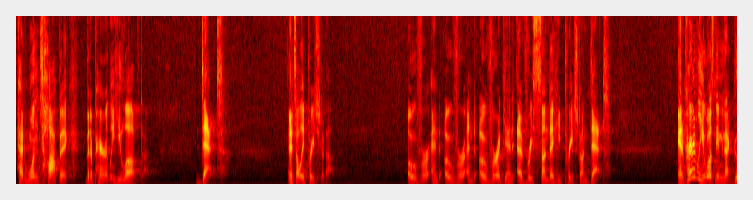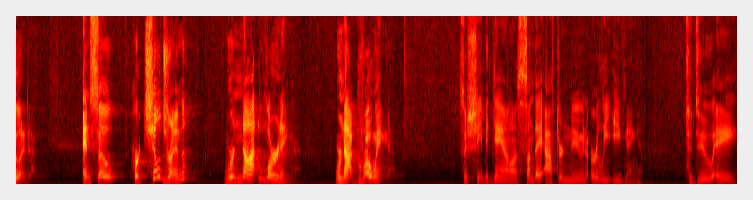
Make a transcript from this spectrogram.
had one topic that apparently he loved debt. And it's all he preached about. Over and over and over again, every Sunday he preached on debt. And apparently he wasn't even that good. And so her children were not learning, were not growing. So she began on a Sunday afternoon, early evening, to do a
